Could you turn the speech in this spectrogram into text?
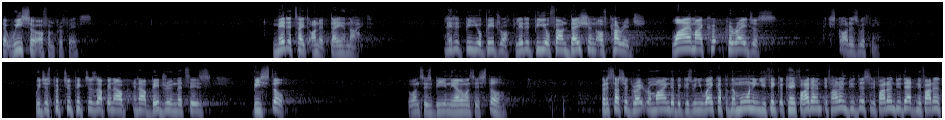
that we so often profess. Meditate on it day and night. Let it be your bedrock. Let it be your foundation of courage. Why am I courageous? Because God is with me. We just put two pictures up in our, in our bedroom that says, Be still. The one says be, and the other one says still. But it's such a great reminder because when you wake up in the morning, you think, okay, if I don't, if I don't do this, and if I don't do that, and if I don't,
